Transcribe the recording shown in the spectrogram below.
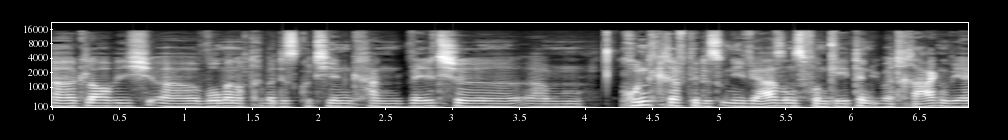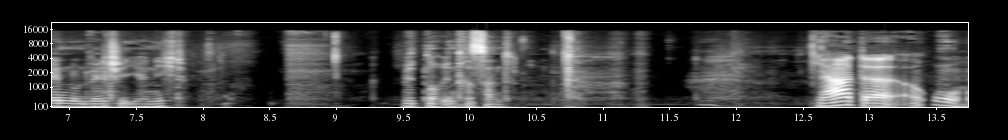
äh, glaube ich, äh, wo man noch drüber diskutieren kann, welche ähm, Grundkräfte des Universums vom Gate denn übertragen werden und welche eher nicht. wird noch interessant. Ja, da, oh,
